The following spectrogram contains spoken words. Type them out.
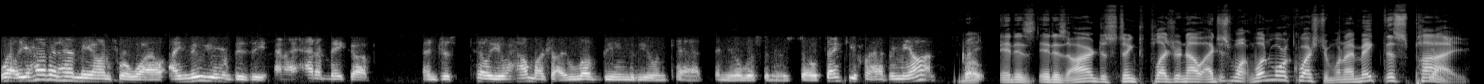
Well, you haven't had me on for a while. I knew you were busy, and I had to make up and just tell you how much I love being with you and Kat and your listeners. So thank you for having me on. Well, Great. it is it is our distinct pleasure. Now, I just want one more question. When I make this pie,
